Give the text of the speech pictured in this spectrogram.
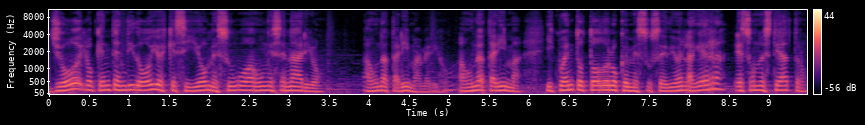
yo lo que he entendido hoy es que si yo me subo a un escenario, a una tarima, me dijo, a una tarima, y cuento todo lo que me sucedió en la guerra, eso no es teatro.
